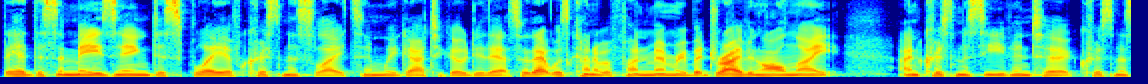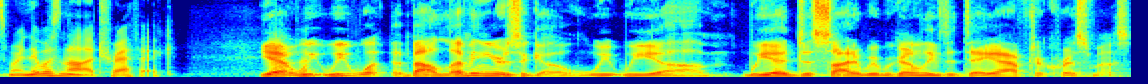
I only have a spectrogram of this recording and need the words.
they had this amazing display of Christmas lights, and we got to go do that. So that was kind of a fun memory. But driving all night on Christmas Eve into Christmas morning, there wasn't a lot of traffic. Yeah, we, we went about 11 years ago. We, we, um, we had decided we were going to leave the day after Christmas.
